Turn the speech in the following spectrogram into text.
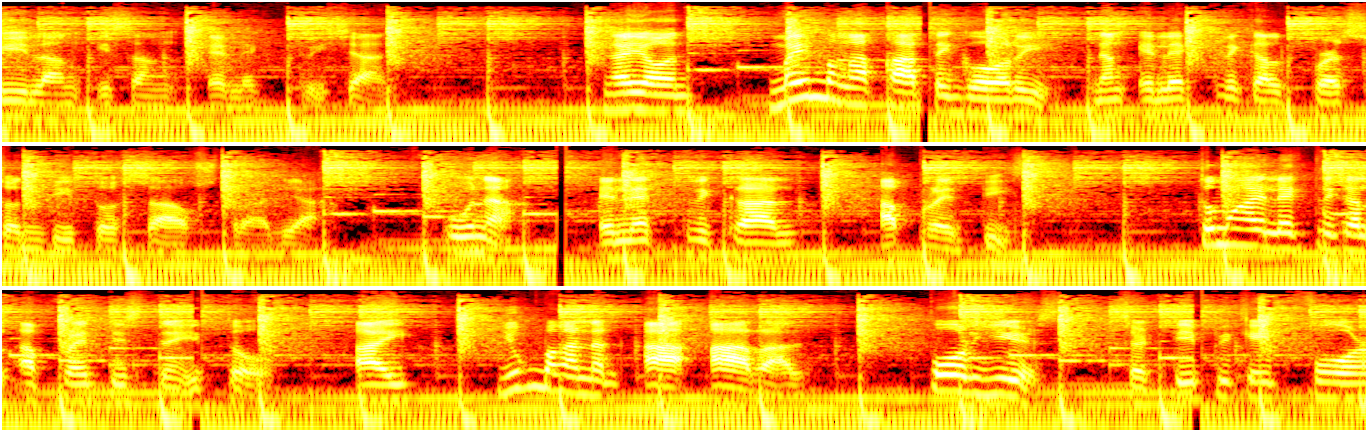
bilang isang electrician. Ngayon, may mga category ng electrical person dito sa Australia. Una, electrical apprentice. Itong mga electrical apprentice na ito ay yung mga nag-aaral 4 years certificate for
